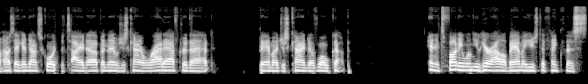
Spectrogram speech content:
Ohio State came down, scored to tie it up, and then it was just kind of right after that, Bama just kind of woke up. And it's funny when you hear Alabama used to think this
